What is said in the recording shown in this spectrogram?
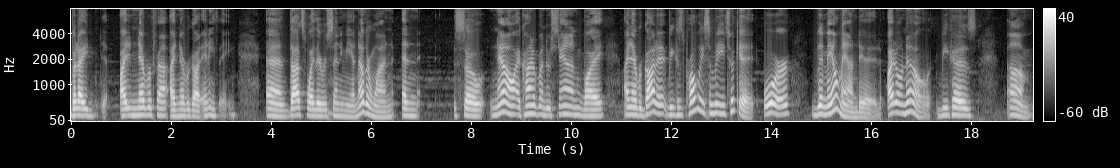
but I I never found I never got anything. And that's why they were sending me another one. And so now i kind of understand why i never got it because probably somebody took it or the mailman did. I don't know because um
